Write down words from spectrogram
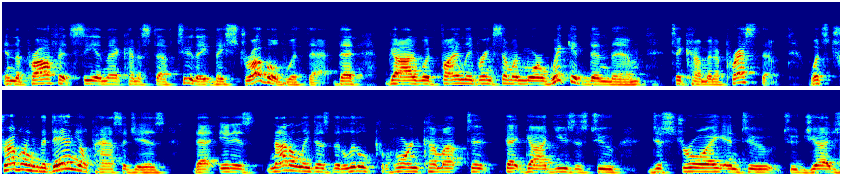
in the prophets seeing that kind of stuff too. They they struggled with that, that God would finally bring someone more wicked than them to come and oppress them. What's troubling the Daniel passage is that it is not only does the little horn come up to that God uses to destroy and to to judge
